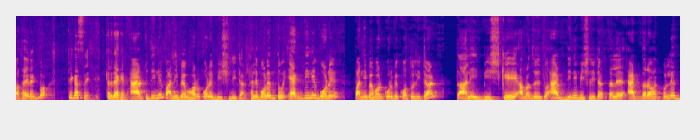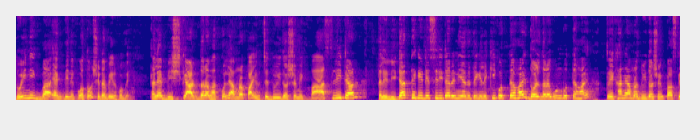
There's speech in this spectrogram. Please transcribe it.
মাথায় রাখব, ঠিক আছে? তাহলে দেখেন, আট দিনে পানি ব্যবহার করে বিশ লিটার। তাহলে বলেন তো, একদিনে গড়ে পানি ব্যবহার করবে কত লিটার? তাহলে এই বিশকে আমরা যেহেতু আট দিনে বিশ লিটার, তাহলে আট দ্বারা ভাগ করলে দৈনিক বা একদিনে কত সেটা বের হবে। তাহলে বিশকে আট দ্বারা ভাগ করলে আমরা পাই হচ্ছে দুই দশমিক পাঁচ লিটার। তাহলে লিটার থেকে ডেসিলিটারে নিয়ে যেতে গেলে কি করতে হয়? দশ দ্বারা গুণ করতে হয়। তো এখানে আমরা দুই দশমিক পাঁচকে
